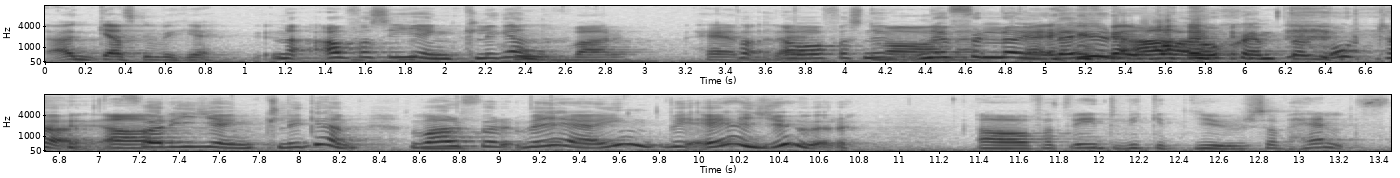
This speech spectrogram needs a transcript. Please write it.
Ja, ganska mycket. Nej, ja, fast egentligen. Hovar, händer, Ja fast nu, nu förlöjligar ju du bara och skämtar bort här. Ja. För egentligen, varför, vi är, in, vi är djur. Ja, fast vi är inte vilket djur som helst.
